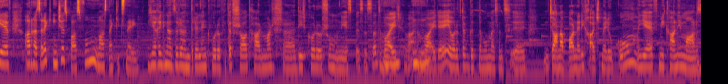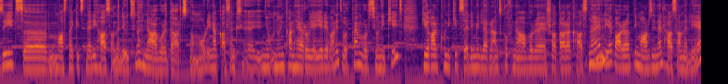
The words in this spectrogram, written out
եւ առհասարակ ինչ է սպասվում մասնակիցներին։ Եղեգնաձորը ընտրել ենք, որովհետեւ շատ հարմար դիրքորոշում ունի, այսպես ասած, վայր, վայր է, որովհետեւ գտնվում է ասենց ճանապարհների խաչմերուկում եւ մի քանի մարզից մասնակիցների հասանելիությունը հնարավոր է դարձնում։ Օրինակ, ասենք նույնքան հեռու է Երևանից, որքան որ Սյունիքից, Գեղարքունիքից Սելիմի լեռնանցքով ջանքով հնարավոր է շատ արագ հասնել եւ Արարատի մարզին էլ հասանելի է։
